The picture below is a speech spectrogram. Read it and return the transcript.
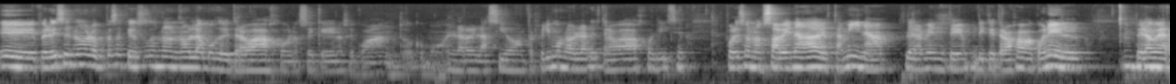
Eh, pero dice, no, lo que pasa es que nosotros no, no hablamos de trabajo, no sé qué, no sé cuánto, como en la relación. Preferimos no hablar de trabajo, le dice. Por eso no sabe nada de esta mina, claramente, de que trabajaba con él. Pero a ver,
